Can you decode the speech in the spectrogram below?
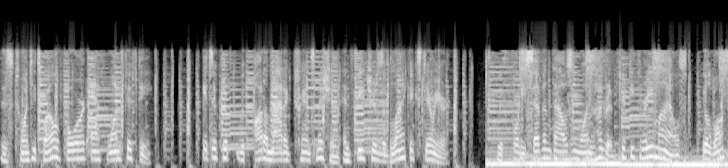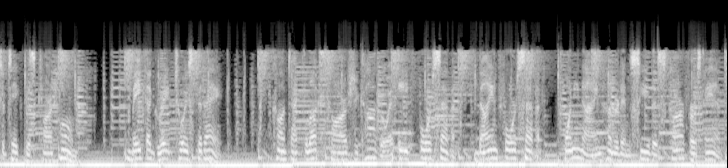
this 2012 Ford F-150. It's equipped with automatic transmission and features a black exterior. With 47,153 miles, you'll want to take this car home. Make a great choice today. Contact Lux Cars Chicago at 847-947-2900 and see this car firsthand.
